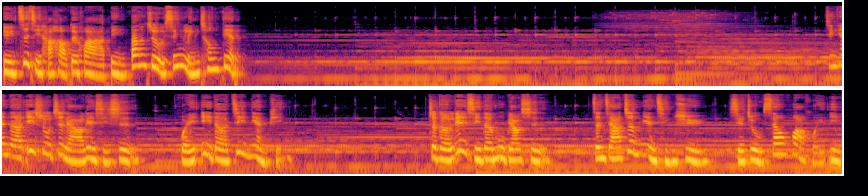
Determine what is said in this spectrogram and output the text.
与自己好好对话，并帮助心灵充电。今天的艺术治疗练习是回忆的纪念品。这个练习的目标是增加正面情绪。协助消化回忆，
